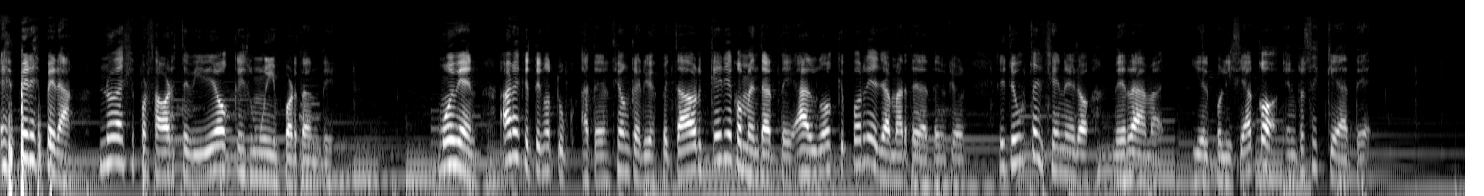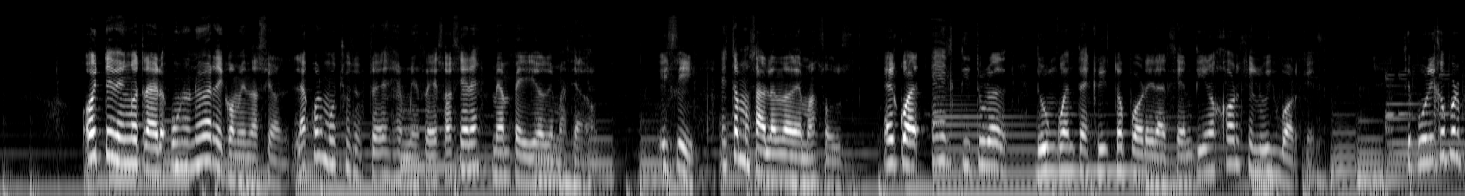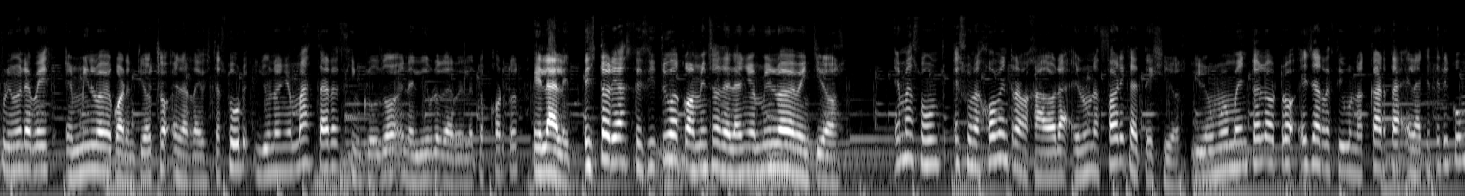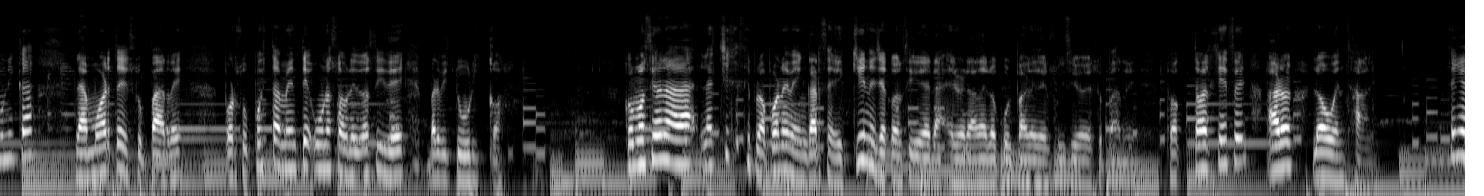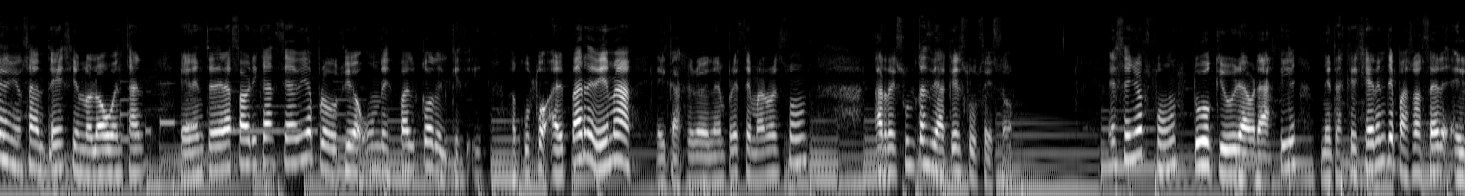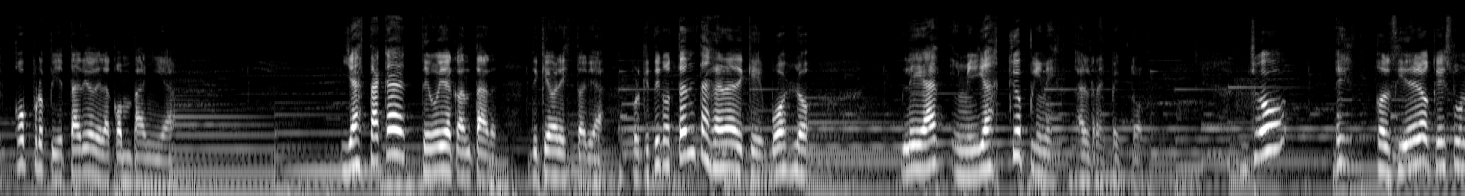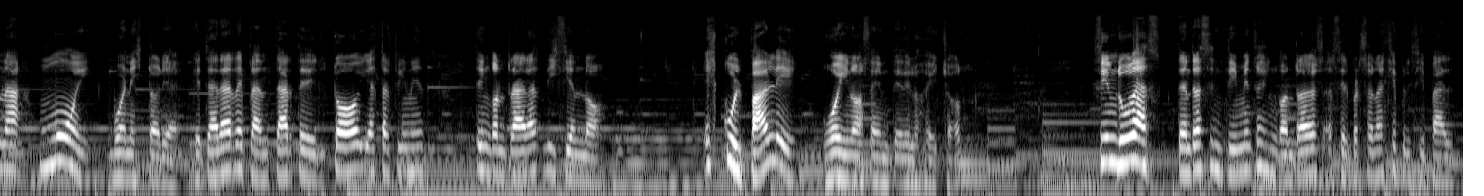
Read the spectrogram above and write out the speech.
Espera, espera, no dejes por favor este video que es muy importante. Muy bien, ahora que tengo tu atención querido espectador, quería comentarte algo que podría llamarte la atención. Si te gusta el género de rama y el policíaco, entonces quédate. Hoy te vengo a traer una nueva recomendación, la cual muchos de ustedes en mis redes sociales me han pedido demasiado. Y sí, estamos hablando de Masus, el cual es el título de un cuento escrito por el argentino Jorge Luis Borges. Se publicó por primera vez en 1948 en la revista Sur y un año más tarde se incluyó en el libro de relatos cortos El Alep. La historia se sitúa a comienzos del año 1922. Emma Suns es una joven trabajadora en una fábrica de tejidos y de un momento al otro ella recibe una carta en la que se le comunica la muerte de su padre por supuestamente una sobredosis de barbitúricos. Conmocionada, la chica se propone vengarse de quien ella considera el verdadero culpable del suicidio de su padre, su actual jefe, Aaron Lowenthal. Seis años antes, siendo Lowenthal gerente de la fábrica, se había producido un desfalco del que se acusó al padre de Emma, el cajero de la empresa Manuel Suns, a resultas de aquel suceso. El señor Suns tuvo que huir a Brasil, mientras que el gerente pasó a ser el copropietario de la compañía. Y hasta acá te voy a contar de qué va la historia, porque tengo tantas ganas de que vos lo leas y me digas qué opines al respecto. Yo considero que es una muy buena historia, que te hará replantarte del todo y hasta el fin te encontrarás diciendo, ¿es culpable o inocente de los hechos? Sin dudas, tendrás sentimientos encontrados hacia el personaje principal,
